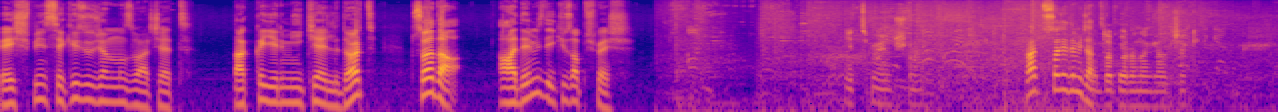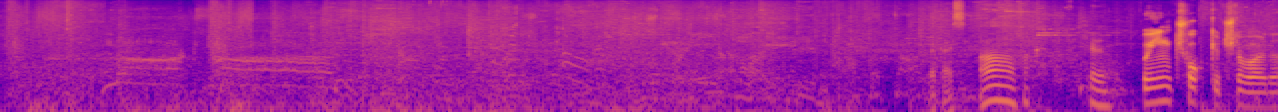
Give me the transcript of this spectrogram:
5800 canımız var chat. Dakika 22.54. Bu sırada AD'miz de 265. Gitmiyor şu an. Kaç tutsa dedim O da Baron'a gelecek. Bakarsın. Aa fuck. Gelin. Queen çok güçlü bu arada.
